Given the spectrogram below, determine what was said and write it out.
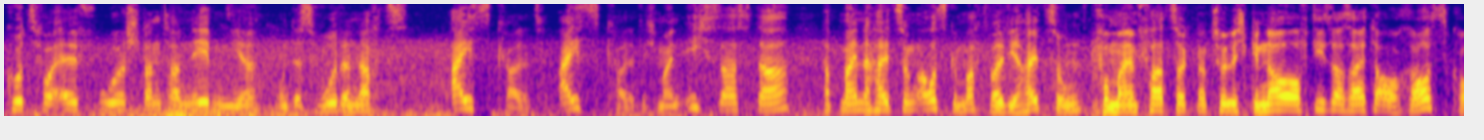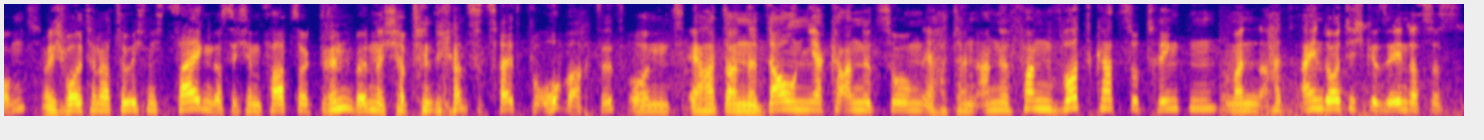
kurz vor 11 Uhr stand er neben mir und es wurde nachts eiskalt, eiskalt. Ich meine, ich saß da, habe meine Heizung ausgemacht, weil die Heizung von meinem Fahrzeug natürlich genau auf dieser Seite auch rauskommt. Und ich wollte natürlich nicht zeigen, dass ich im Fahrzeug drin bin. Ich habe den die ganze Zeit beobachtet und er hat dann eine Downjacke angezogen. Er hat dann angefangen, Wodka zu trinken. Man hat eindeutig gesehen, dass es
